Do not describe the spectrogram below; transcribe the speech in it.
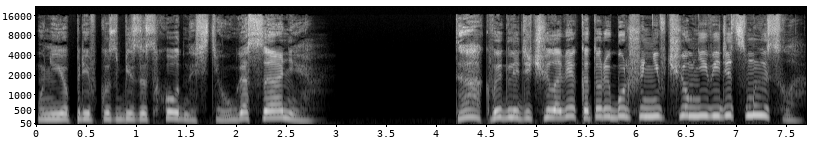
У нее привкус безысходности, угасания. Так выглядит человек, который больше ни в чем не видит смысла.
